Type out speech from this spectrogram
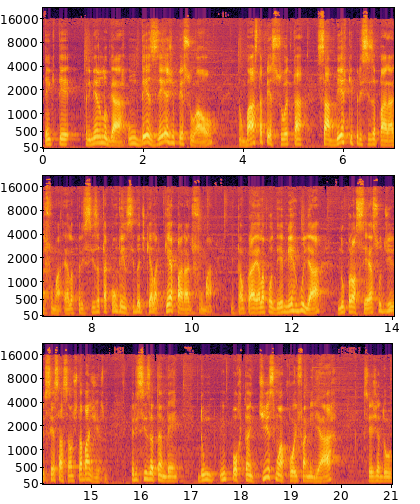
tem que ter, em primeiro lugar, um desejo pessoal. Não basta a pessoa tá, saber que precisa parar de fumar, ela precisa estar tá convencida de que ela quer parar de fumar. Então, para ela poder mergulhar no processo de cessação de tabagismo. Precisa também de um importantíssimo apoio familiar, seja do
